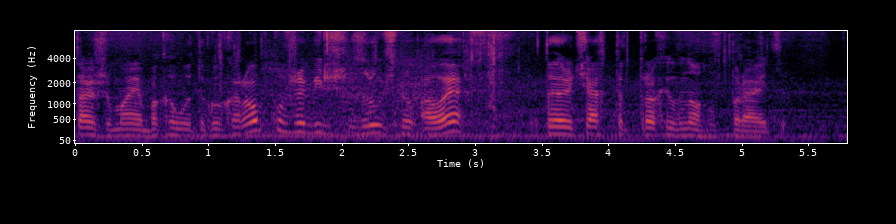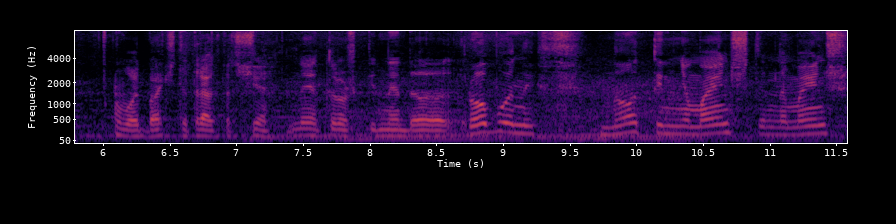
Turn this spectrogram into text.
Також має бокову таку коробку вже більш зручну, але той речах трохи в ногу впирається. От, бачите, трактор ще не трошки недороблений, але тим не менш, тим не менш,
